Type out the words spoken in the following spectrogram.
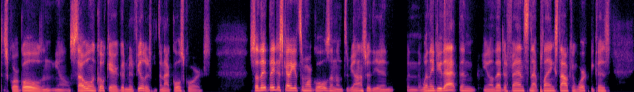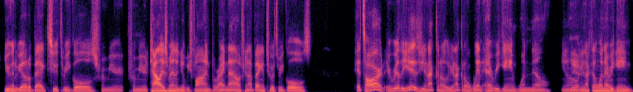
to score goals. And you know, Saul and Koke are good midfielders, but they're not goal scorers. So they, they just got to get some more goals in them, to be honest with you. And when when they do that, then you know that defense and that playing style can work because – you're going to be able to bag two, three goals from your from your talisman, and you'll be fine. But right now, if you're not bagging two or three goals, It's hard. It really is. You're not gonna you're not gonna win every game one 0 You know, Yeah. you're not gonna win every game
